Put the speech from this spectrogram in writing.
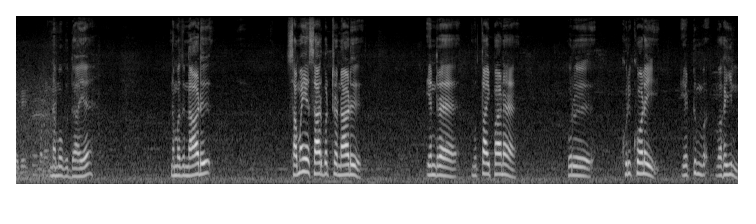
ஓகே நம புத்தாய. நமது நாடு சமய சார்பற்ற நாடு என்ற முத்தாய்ப்பான ஒரு குறிக்கோளை எட்டும் வகையில்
